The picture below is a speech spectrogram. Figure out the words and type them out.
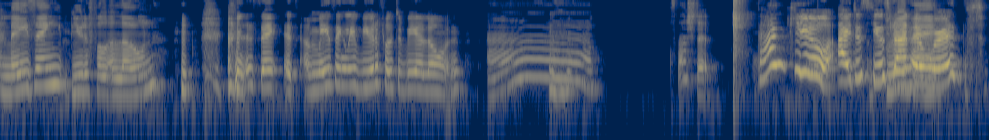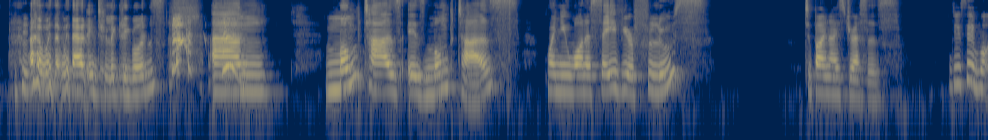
Amazing, beautiful, alone. I'm just saying, it's amazingly beautiful to be alone. Ah, smashed it. Thank you. I just used Bruhe. random words. uh, with- without interlinking ones. Um, Mumtaz is Mumtaz when you want to save your flus to buy nice dresses. Did you say mo-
